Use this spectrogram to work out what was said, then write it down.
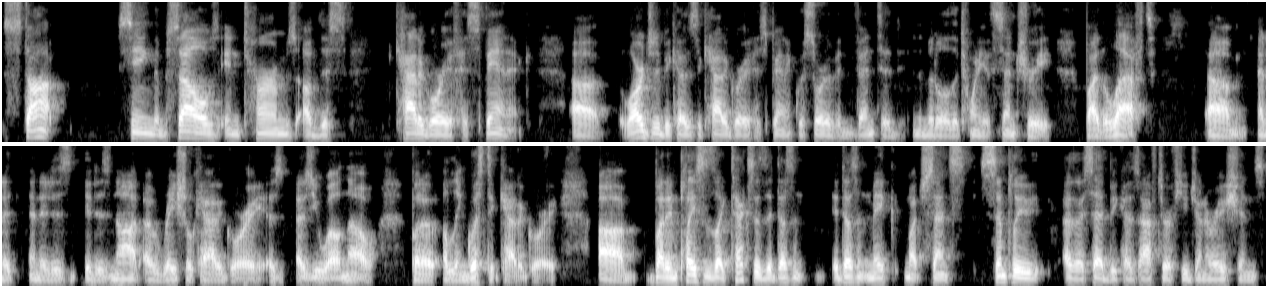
stop seeing themselves in terms of this category of Hispanic. Uh, largely because the category of Hispanic was sort of invented in the middle of the 20th century by the left, um, and it and it is it is not a racial category as as you well know, but a, a linguistic category. Uh, but in places like Texas, it doesn't it doesn't make much sense. Simply, as I said, because after a few generations,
